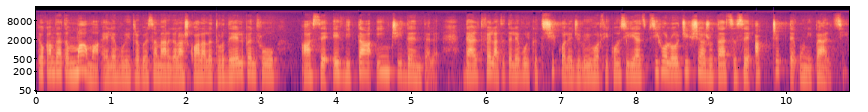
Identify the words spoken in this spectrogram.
Deocamdată mama elevului trebuie să meargă la școală alături de el pentru a se evita incidentele. De altfel, atât elevul cât și colegii lui vor fi consiliați psihologic și ajutați să se accepte unii pe alții.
